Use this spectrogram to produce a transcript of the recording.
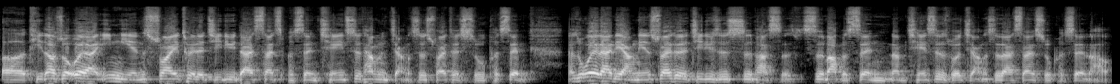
呃，提到说未来一年衰退的几率大概三十 percent，前一次他们讲的是衰退十五 percent，但是未来两年衰退的几率是四八十四八 percent，那么前一次所讲的是在三十五 percent，然后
